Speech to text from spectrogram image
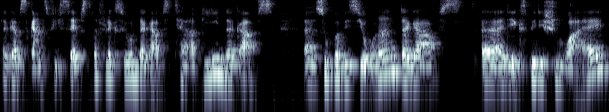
Da gab es ganz viel Selbstreflexion. Da gab es Therapien. Da gab es äh, Supervisionen. Da gab es äh, die Expedition Y.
